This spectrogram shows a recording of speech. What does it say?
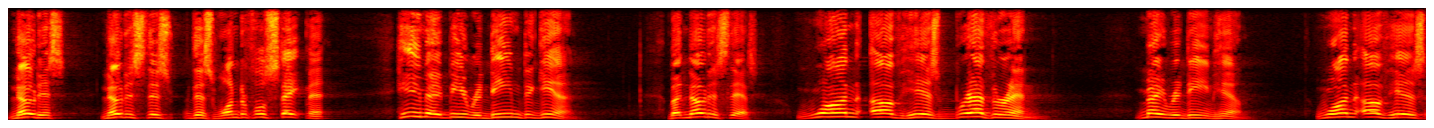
Notice, notice this, this wonderful statement. He may be redeemed again. But notice this one of his brethren may redeem him. One of his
